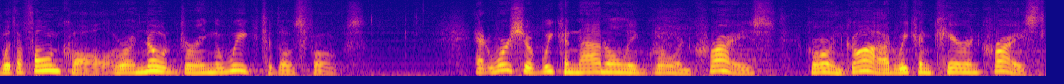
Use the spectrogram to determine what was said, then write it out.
with a phone call or a note during the week to those folks. At worship, we can not only grow in Christ, grow in God, we can care in Christ.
